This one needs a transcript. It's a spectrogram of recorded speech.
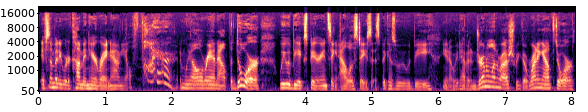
if somebody were to come in here right now and yell fire and we all ran out the door, we would be experiencing allostasis because we would be, you know, we'd have an adrenaline rush, we'd go running out the door.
